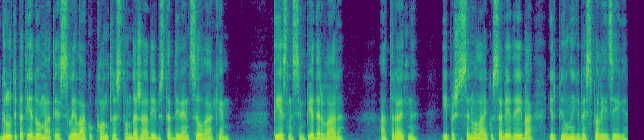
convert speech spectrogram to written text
Grūti pat iedomāties lielāku kontrastu un dažādību starp diviem cilvēkiem. Tiesnesim pieder vara, atraitne, īpaši seno laiku sabiedrībā, ir pilnīgi bezpalīdzīga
